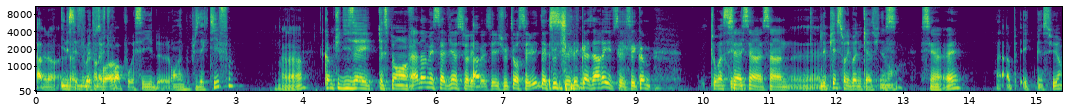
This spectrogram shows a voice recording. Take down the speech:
Alors, il essaie de le mettre en F3. F3 pour essayer de le rendre un peu plus actif. Voilà. Comme tu disais, Kasparov, Ah non, mais ça vient sur les. C'est- Il joue tour C8 et toutes les cases arrivent. C'est comme. tour un. c'est un, euh, les pièces sur les bonnes cases finalement. C'est un. ouais. Voilà, hop, et bien sûr,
